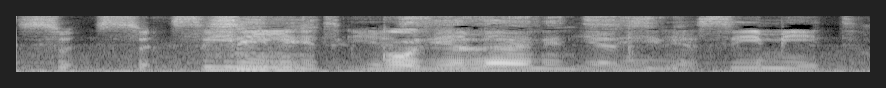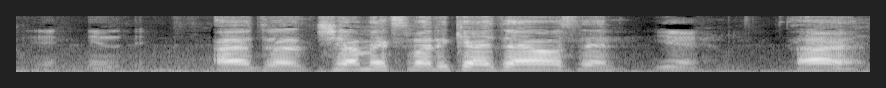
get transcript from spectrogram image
su, su, sea, Sea meat. meat. Yeah, Good, sea you're meat. learning, Yes, sea yeah, meat. sea meat. Yeah, in, Alright, well, shall I make somebody carry to your house then? yeah. Alright,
